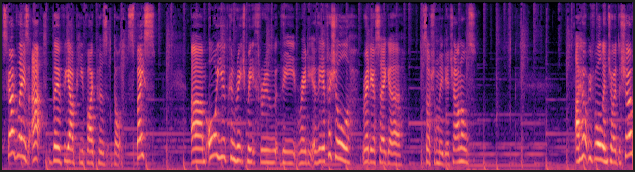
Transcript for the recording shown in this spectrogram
Skyblaze at the VIP Vipers.space. Um, or you can reach me through the radio, the official Radio Sega social media channels. I hope you've all enjoyed the show.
